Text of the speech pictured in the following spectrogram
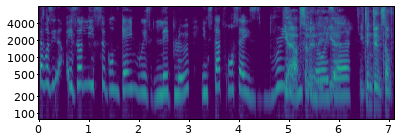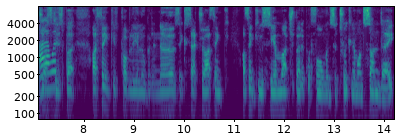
that was his only second game with Les Bleus in Stade Français is brilliant. Yeah, absolutely. You know, yeah. Uh, he didn't do himself justice, was, but I think it's probably a little bit of nerves, etc. I think I think you'll see a much better performance at Twickenham on Sunday,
